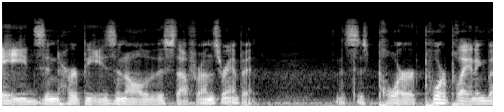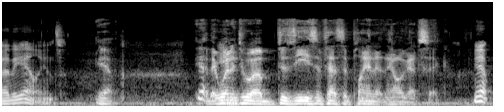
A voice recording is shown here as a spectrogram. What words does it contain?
AIDS and herpes and all of this stuff runs rampant? This is poor, poor planning by the aliens. Yeah. Yeah, they went into a disease infested planet and they all got sick. Yep.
